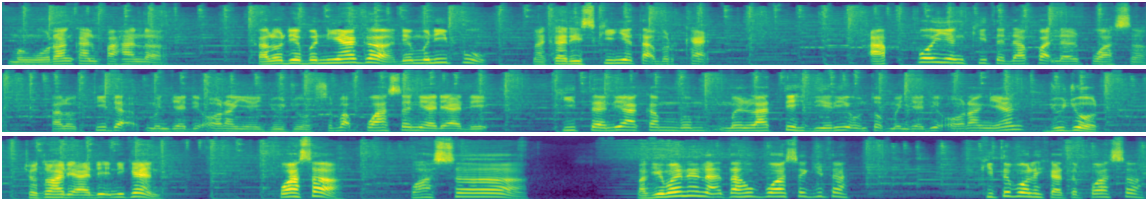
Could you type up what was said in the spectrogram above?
mengurangkan pahala. Kalau dia berniaga, dia menipu, maka rizkinya tak berkat. Apa yang kita dapat dari puasa kalau tidak menjadi orang yang jujur? Sebab puasa ni adik-adik, kita ni akan melatih diri untuk menjadi orang yang jujur. Contoh adik-adik ni kan, puasa. Puasa. Bagaimana nak tahu puasa kita? Kita boleh kata puasa,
